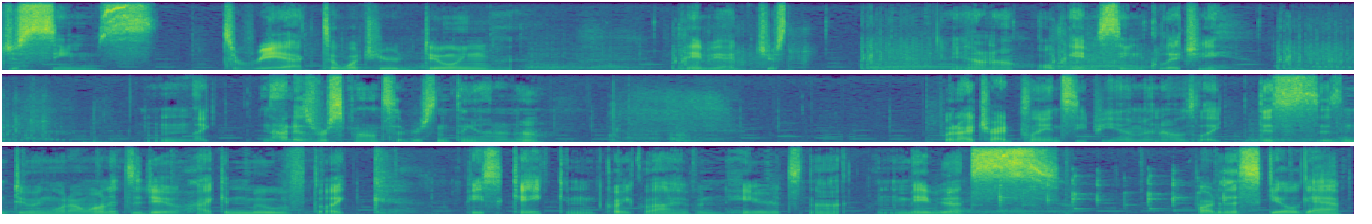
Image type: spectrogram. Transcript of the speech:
Just seems to react to what you're doing. Maybe I just, I don't know, old games seem glitchy. Mm, like, not as responsive or something, I don't know. But I tried playing CPM and I was like, this isn't doing what I want it to do. I can move like piece of cake in Quake Live, and here it's not. And maybe that's part of the skill gap,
